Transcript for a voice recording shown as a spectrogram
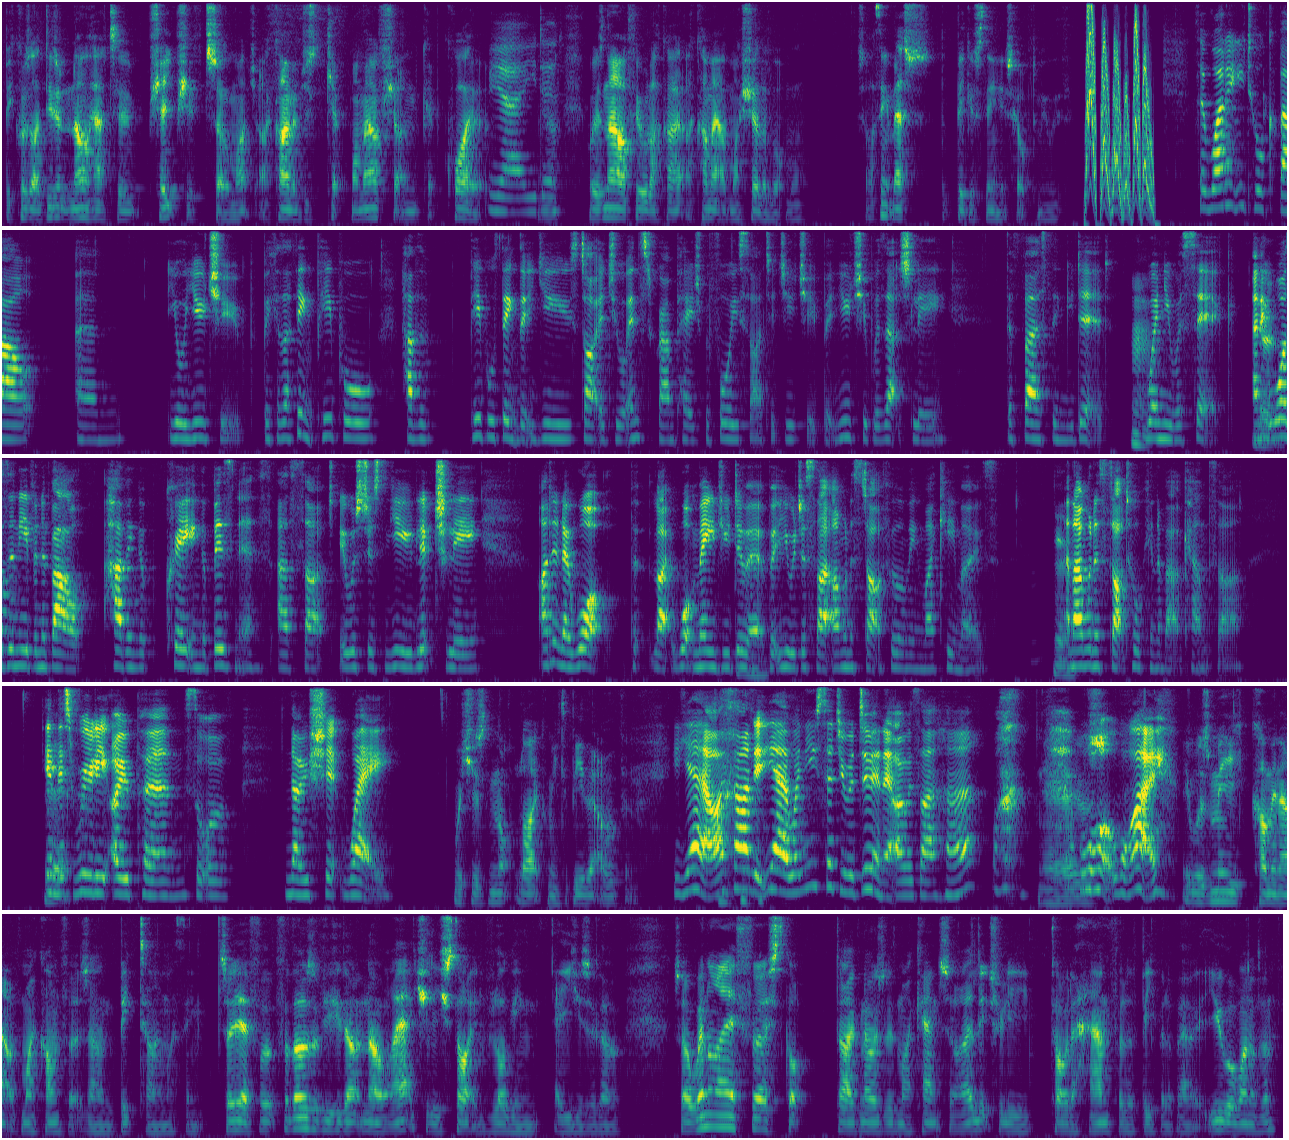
Because I didn't know how to shapeshift so much, I kind of just kept my mouth shut and kept quiet. Yeah, you did. Yeah. Whereas now I feel like I, I come out of my shell a lot more. So I think that's the biggest thing it's helped me with. So why don't you talk about um, your YouTube? Because I think people have the people think that you started your Instagram page before you started YouTube, but YouTube was actually the first thing you did when you were sick, and. Yeah. it wasn't even about having a creating a business as such. It was just you literally. I don't know what like what made you do it, mm. but you were just like, I'm going to start filming my chemos. Yeah. and I'm going to start talking about cancer in Yeah. this really open sort of no shit way. Which is not like me to be that open. Yeah, I found it. Yeah, when you said you were doing it, I was like, huh? Yeah, was, What? Why? it was me coming out of my comfort zone big time, I think. So, yeah, for, for those of you who don't know, I actually started vlogging ages ago. So, when I first got diagnosed with my cancer, I literally told a handful of people about it. You were one of them.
